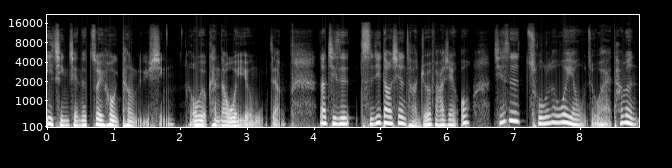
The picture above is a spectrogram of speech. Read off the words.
疫情前的最后一趟旅行，我有看到魏延武这样。那其实实际到现场，你就会发现哦，其实除了魏延武之外，他们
